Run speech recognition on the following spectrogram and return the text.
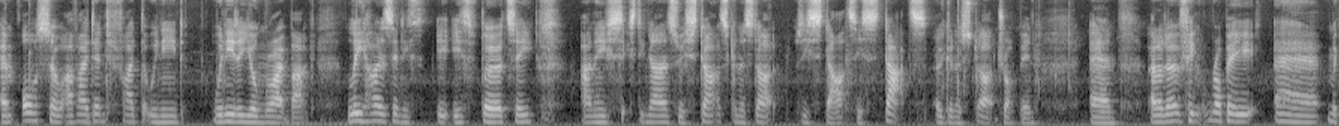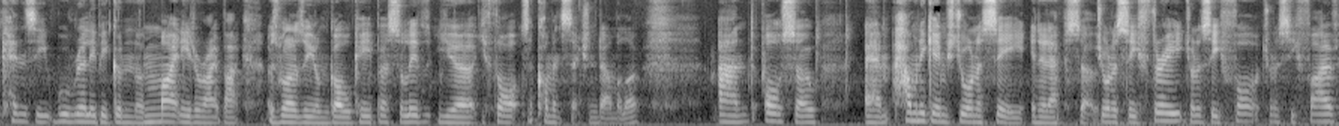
Um, also, I've identified that we need we need a young right back. Lichaj's in his is thirty, and he's sixty nine, so his starts going to start. His starts, his stats are going to start dropping. Um, and I don't think Robbie uh, McKenzie will really be good enough. Might need a right back as well as a young goalkeeper. So leave your your thoughts in the comment section down below. And also, um, how many games do you want to see in an episode? Do you want to see three? Do you want to see four? Do you want to see five?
